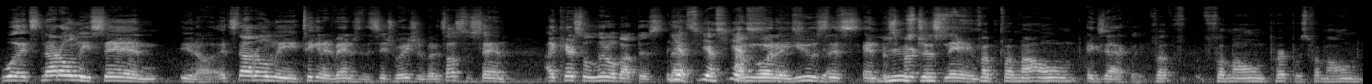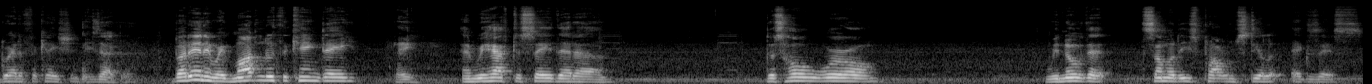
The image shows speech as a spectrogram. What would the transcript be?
well, it's not only saying you know, it's not only taking advantage of the situation, but it's also saying I care so little about this. yes, yes, yes. I'm going yes, to use yes. this and besmirch this name for, for my own exactly for for my own purpose, for my own gratification. Exactly. But anyway, Martin Luther King Day. Hey. And we have to say that. Uh, this whole world, we know that some of these problems still exist.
